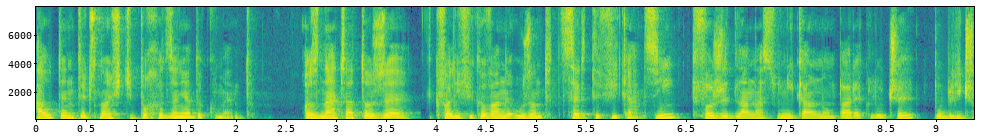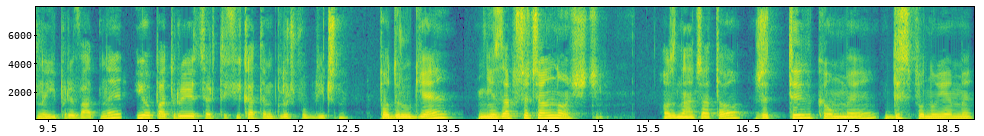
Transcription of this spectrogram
autentyczności pochodzenia dokumentu. Oznacza to, że kwalifikowany urząd certyfikacji tworzy dla nas unikalną parę kluczy, publiczny i prywatny, i opatruje certyfikatem klucz publiczny. Po drugie, niezaprzeczalności. Oznacza to, że tylko my dysponujemy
